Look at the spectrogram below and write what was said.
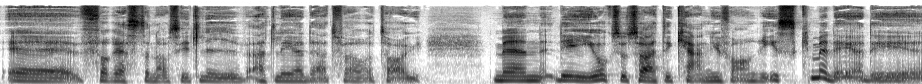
eh, för resten av sitt liv att leda ett företag. Men det är ju också så att det kan ju vara en risk med det. det.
